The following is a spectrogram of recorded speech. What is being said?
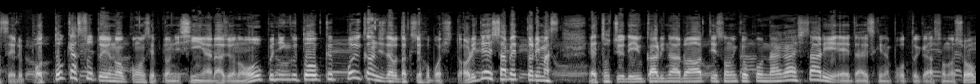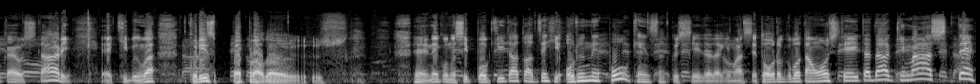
せる、ポッドキャストというのをコンセプトに、深夜ラジオのオープニングトークっぽい感じで、私、ほぼ一人で喋っております。え、途中でゆかりのあるアーティストの曲を流したり、え、大好きなポッドキャストの紹介をしたり、え、気分は、クリス・ペプラです。えー、猫の尻尾を聞いた後はぜひオルネポを検索していただきまして、登録ボタンを押していただきまして、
